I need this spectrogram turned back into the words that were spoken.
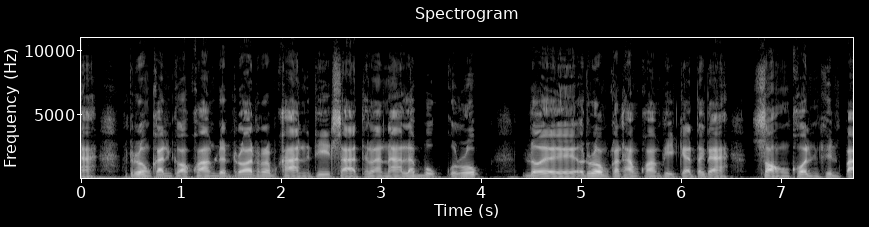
นะร่วมกันก่อความเดือดร้อนรำคาญในที่สาธารณะและบุกรุก โดยร่วมกระทำความผิดกันตั้งแต่ 2 คนขึ้นไป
